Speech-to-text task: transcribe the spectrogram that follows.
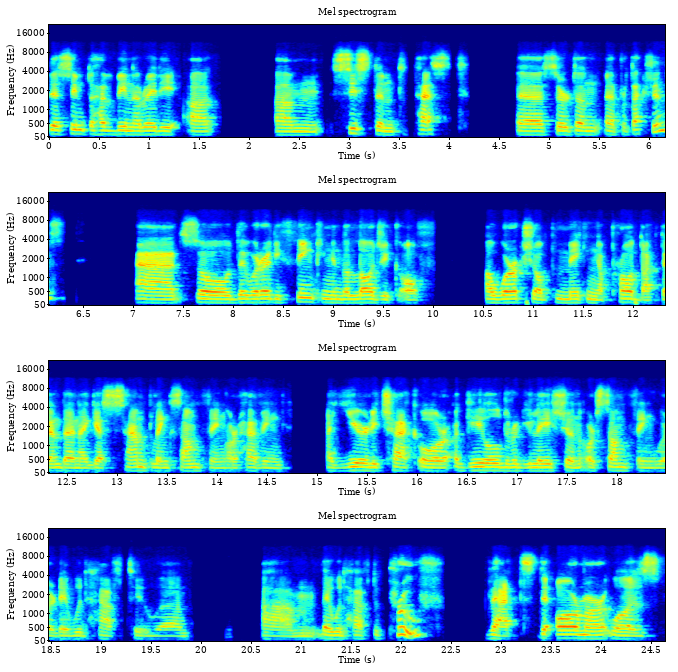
there seemed to have been already a um, system to test uh, certain uh, protections. And so they were already thinking in the logic of a workshop making a product and then I guess sampling something or having a yearly check or a guild regulation or something where they would have to um, um, they would have to prove that the armor was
